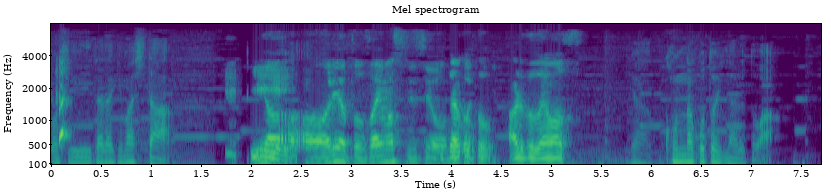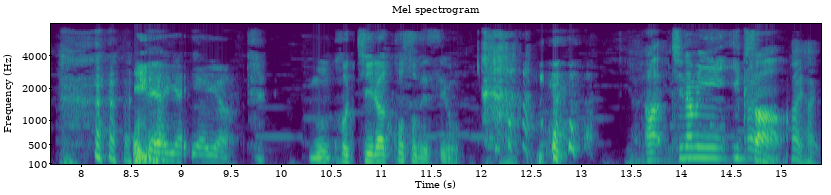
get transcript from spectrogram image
お越しいただきました。いやーありがとうございますですよ。こちらこそ、ありがとうございます。いや、こんなことになるとは。いやいやいやいや。もうこちらこそですよ。いやいやいやあ、ちなみに、イクさん、はいはい。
